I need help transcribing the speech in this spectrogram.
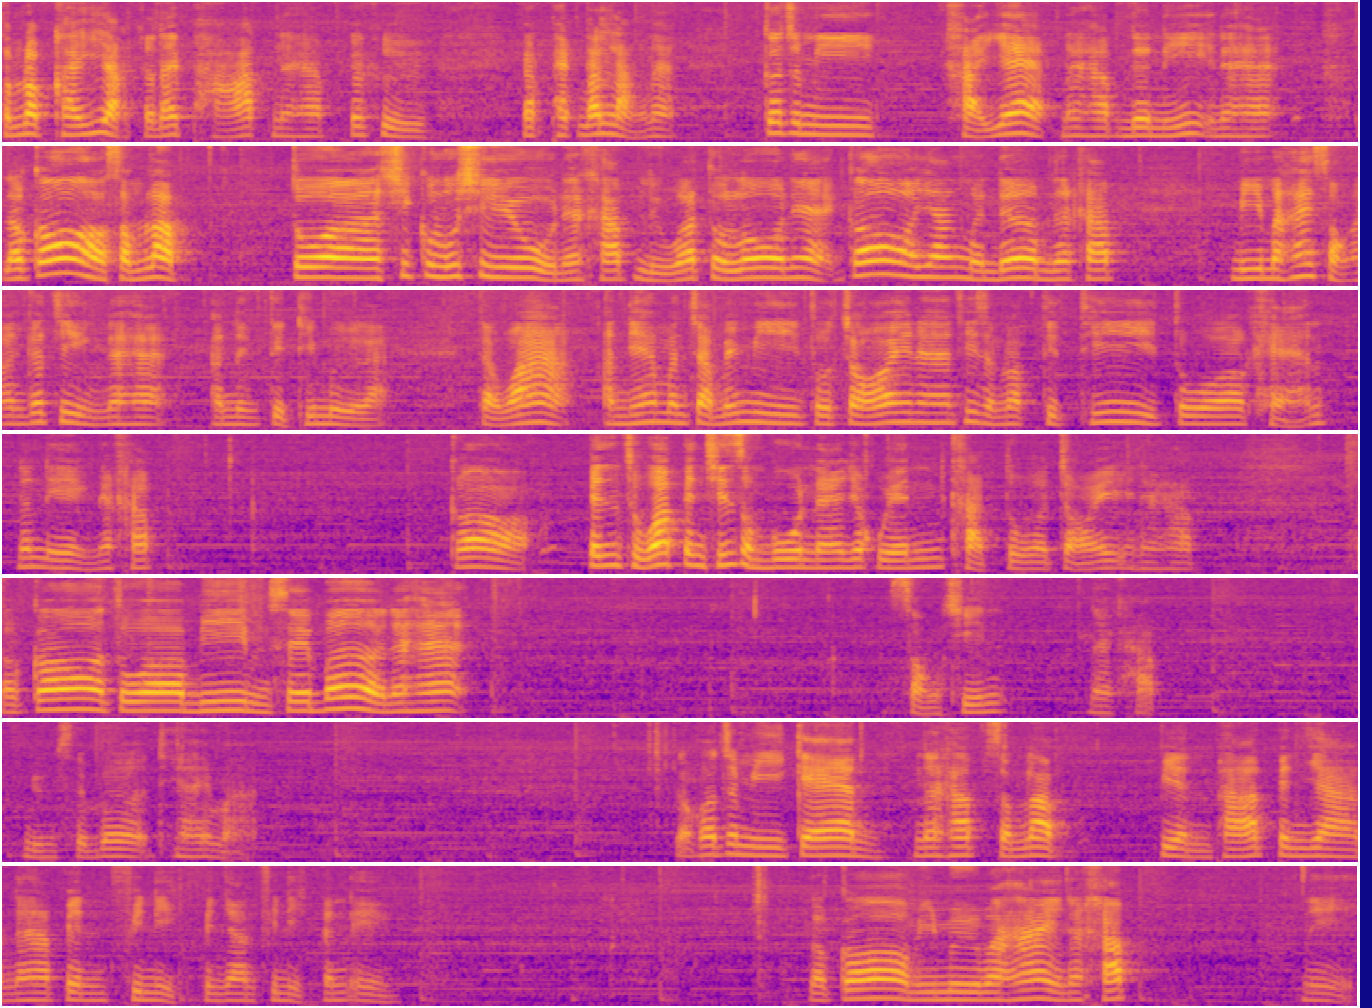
สำหรับใครที่อยากจะได้พาร์ทนะครับ ก็คือแบ็คแพ็คด้านหลังเนี่ยก็จะมีขายแยกนะครับเดือนนี้นะฮะแล้วก็สำหรับตัวชิกุรุชิลนะครับหรือว่าตัวโลเนี่ยก็ยังเหมือนเดิมนะครับ มีมาให้ 2 อันก็จริงนะฮะ อันหนึงติดที่มือแหละ แต่ว่าอันนี้มันจะไม่มีตัวจอยนะฮะที่สำหรับติดที่ตัวแขนนั่นเองนะครับ ก็เป็นถือว่าเป็นชิ้นสมบูรณ์นะ ยกเว้นขาดตัวจอยนะครับ แล้วก็ตัวบีมเซเบอร์นะฮะสองชิ้นนะครับบีมเซเบอร์ที่ให้มา แล้วก็จะมีแกนนะครับสำหรับเปลี่ยนพาร์ทเป็นยานนะฮะเป็นฟินิกเป็นยานฟินิกนั่นเอง แล้วก็มีมือมาให้นะครับ นี่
